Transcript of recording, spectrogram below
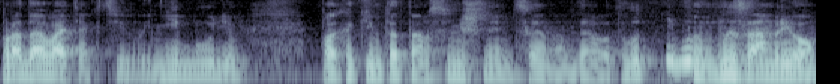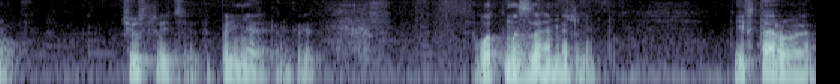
продавать активы не будем, по каким-то там смешным ценам, да, вот, вот не будем, мы замрем. Чувствуете? Это пример конкретный. Вот мы замерли. И второе.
